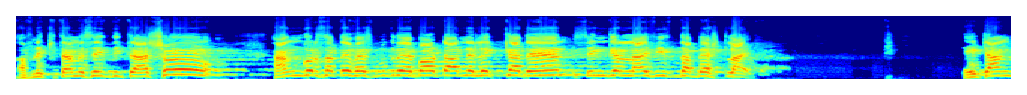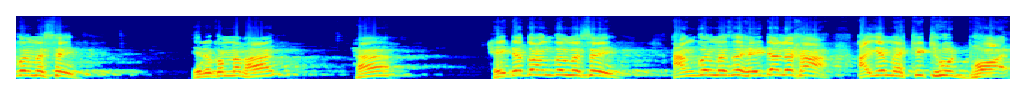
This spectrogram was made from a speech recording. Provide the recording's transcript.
আপনি কিতা মেসেজ দিতে আসো? আঙ্গর সাথে ফেসবুক অ্যাবাউট আপনি লেখা দেন single life is the best life এইটা আঙ্গর মেসেজ এরকম না ভাই? হ্যাঁ? সেইটা তো আঙ্গর মেসেজ আঙ্গর মেসেজ সেইটা লেখা আই এম অ্যাটিটিউড ভয়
